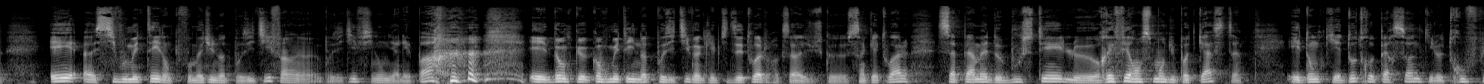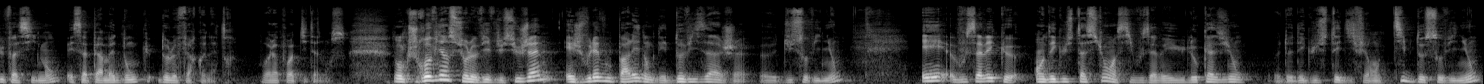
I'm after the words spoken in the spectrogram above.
et euh, si vous mettez, donc il faut mettre une note positive, hein, positive, sinon n'y allez pas. et donc euh, quand vous mettez une note positive avec les petites étoiles, je crois que ça va jusque 5 étoiles, ça permet de booster le référencement du podcast et donc qu'il y ait d'autres personnes qui le trouvent plus facilement et ça permet donc de le faire connaître. Voilà pour la petite annonce. Donc je reviens sur le vif du sujet et je voulais vous parler donc des deux visages euh, du Sauvignon. Et vous savez que en dégustation, hein, si vous avez eu l'occasion de déguster différents types de Sauvignon,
